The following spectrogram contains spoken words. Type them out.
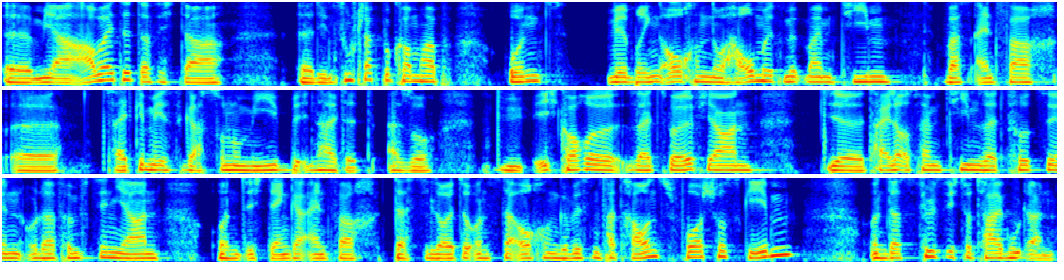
äh, mir erarbeitet, dass ich da äh, den Zuschlag bekommen habe und wir bringen auch ein Know-how mit mit meinem Team, was einfach äh, zeitgemäße Gastronomie beinhaltet. Also ich koche seit zwölf Jahren, die Teile aus meinem Team seit 14 oder 15 Jahren und ich denke einfach, dass die Leute uns da auch einen gewissen Vertrauensvorschuss geben und das fühlt sich total gut an.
